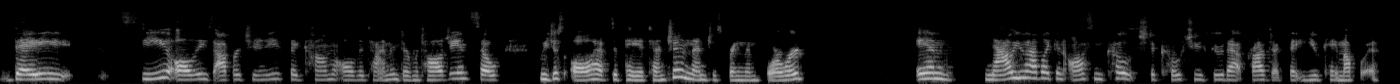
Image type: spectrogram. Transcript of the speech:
they see all these opportunities, they come all the time in dermatology. And so we just all have to pay attention and then just bring them forward. And now you have like an awesome coach to coach you through that project that you came up with.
